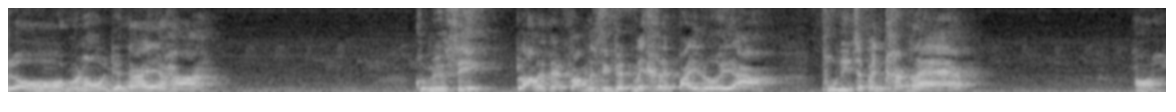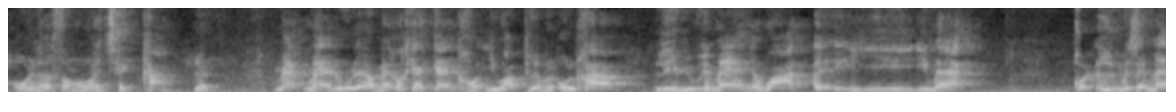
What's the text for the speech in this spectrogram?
หรอมันโหดยังไงอะคะ คุณมิวสิกเล่าให้เพชรฟังหน่อยสิเพชรไม่เคยไปเลยอะพรุ่งนี้จะเป็นครั้งแรก อ๋อโอนแล้วสองร้อยเช็คค่ะเดือดแม็กแม่รู้แล้วแม่ก็แค่แกล้งขออีวัดเผื่อมันโอนค่ารีวิวให้แม่ไงวัดเอ้ยอีอีอีอีอีแม็กคนอื่นไม่ใช่แม่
